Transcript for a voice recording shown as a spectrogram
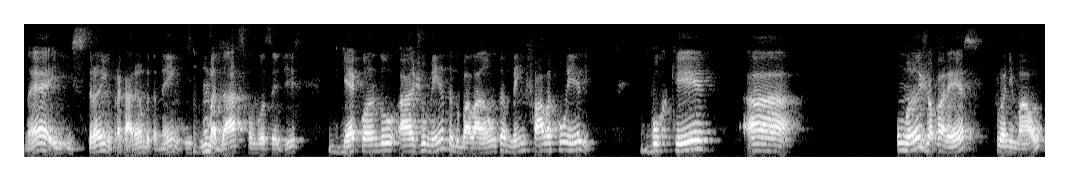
né, e estranho pra caramba também, uma das, como você disse, uhum. que é quando a jumenta do Balaão também fala com ele. Uhum. Porque a, um anjo aparece para o animal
